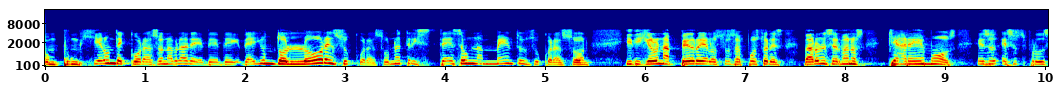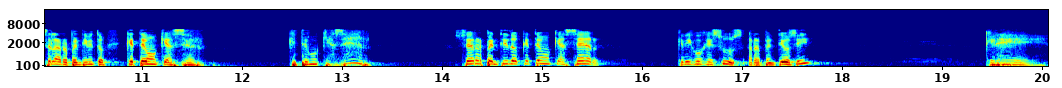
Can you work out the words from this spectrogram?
Compungieron de corazón, habla de, de, hay un dolor en su corazón, una tristeza, un lamento en su corazón. Y dijeron a Pedro y a los otros apóstoles, varones hermanos, ¿qué haremos? Eso, eso produce el arrepentimiento. ¿Qué tengo que hacer? ¿Qué tengo que hacer? Soy arrepentido, ¿qué tengo que hacer? ¿Qué dijo Jesús? ¿Arrepentido sí? Cree.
